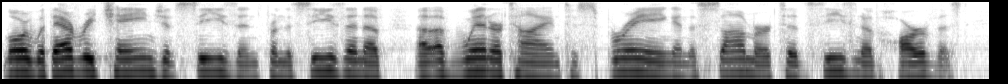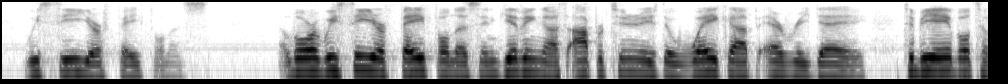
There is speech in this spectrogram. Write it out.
Lord, with every change of season, from the season of, of wintertime to spring and the summer to the season of harvest, we see your faithfulness. Lord, we see your faithfulness in giving us opportunities to wake up every day, to be able to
